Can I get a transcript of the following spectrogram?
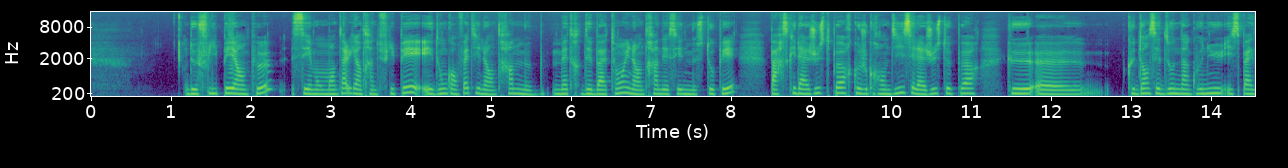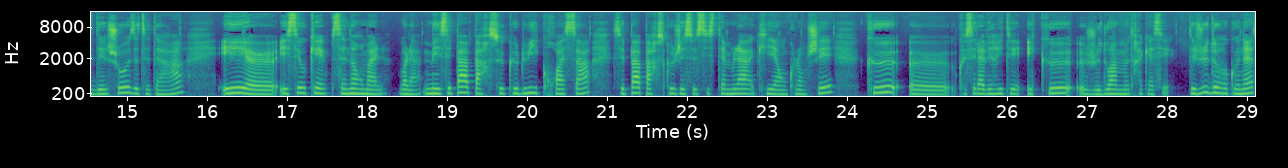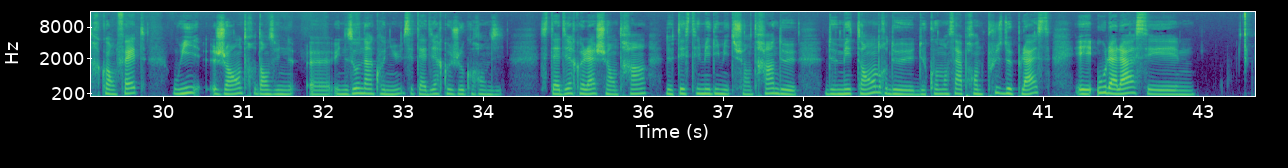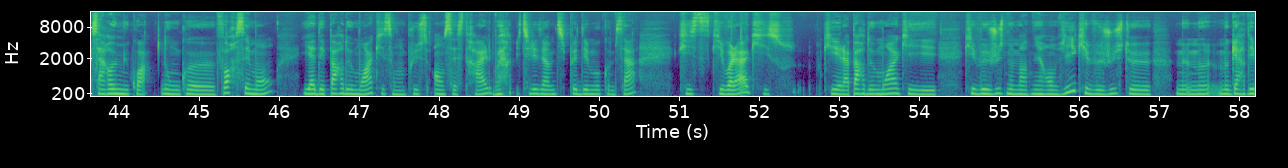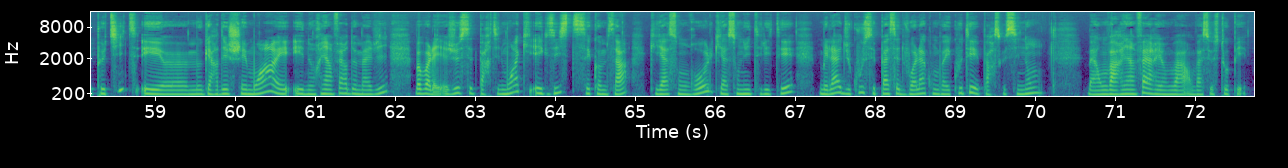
de flipper un peu, c'est mon mental qui est en train de flipper. Et donc en fait il est en train de me mettre des bâtons, il est en train d'essayer de me stopper parce qu'il a juste peur que je grandisse, il a juste peur que... Euh, que dans cette zone d'inconnu, il se passe des choses, etc. Euh, et, c'est ok, c'est normal, voilà. Mais c'est pas parce que lui croit ça, c'est pas parce que j'ai ce système-là qui est enclenché que, euh, que c'est la vérité et que je dois me tracasser. C'est juste de reconnaître qu'en fait, oui, j'entre dans une, euh, une zone inconnue, c'est-à-dire que je grandis. C'est-à-dire que là, je suis en train de tester mes limites, je suis en train de, de m'étendre, de, commencer à prendre plus de place. Et oulala, c'est. ça remue quoi. Donc euh, forcément, il y a des parts de moi qui sont plus ancestrales, utiliser un petit peu des mots comme ça, qui, qui voilà, qui qui est la part de moi qui, veut juste me maintenir en vie, qui veut juste euh, me, garder petite et euh, me garder chez moi et, ne rien faire de ma vie. Bah voilà, il y a juste cette partie de moi qui existe, c'est comme ça, qui a son rôle, qui a son utilité, mais là du coup c'est pas cette voix-là qu'on va écouter parce que sinon bah, on va rien faire et on va, on va se stopper.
